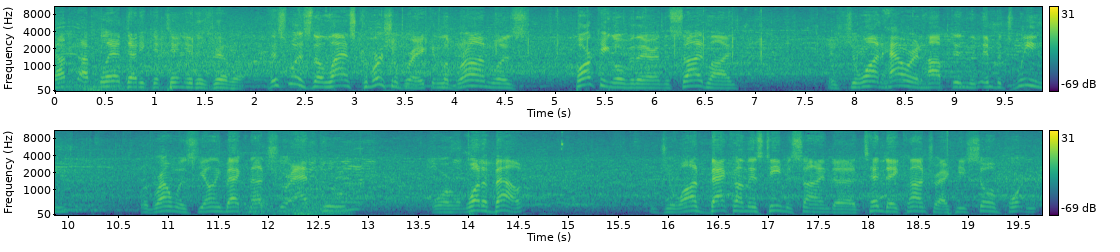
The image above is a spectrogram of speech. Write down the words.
I'm, I'm glad that he continued his dribble. This was the last commercial break, and LeBron was barking over there on the sideline as Juwan Howard hopped in in between. LeBron was yelling back, not sure at whom or what about. Juwan back on this team has signed a 10-day contract. He's so important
